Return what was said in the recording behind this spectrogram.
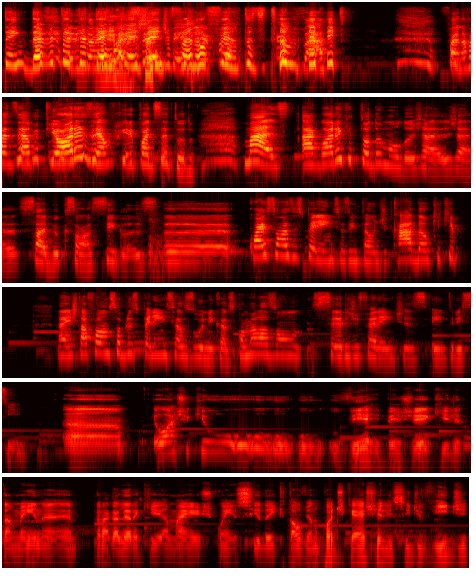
tem, deve ter TTRPG de Final Fantasy também. Exato. Final Fantasy é o pior exemplo, porque ele pode ser tudo. Mas, agora que todo mundo já, já sabe o que são as siglas, ah, quais são as experiências, então, de cada? O que que... A gente tá falando sobre experiências únicas, como elas vão ser diferentes entre si? Ah, eu acho que o, o, o, o VRPG, que ele também, né, pra galera que é mais conhecida e que tá ouvindo o podcast, ele se divide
